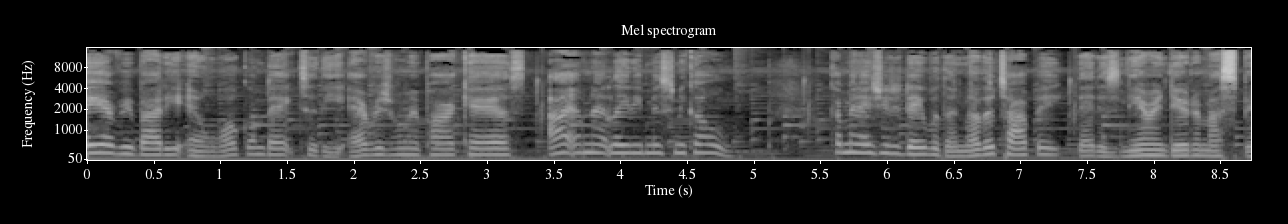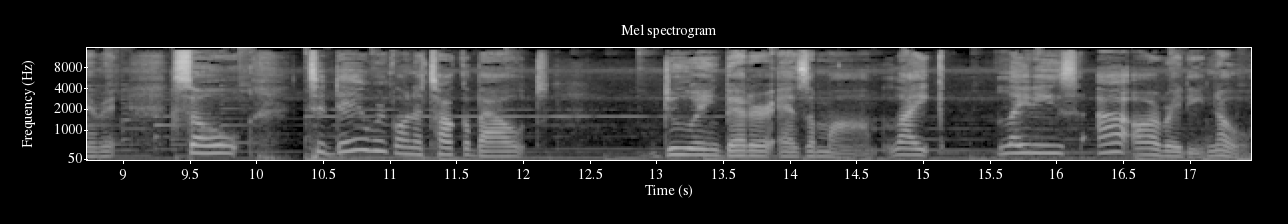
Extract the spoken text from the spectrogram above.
Hey, everybody, and welcome back to the Average Woman Podcast. I am that lady, Miss Nicole, coming at you today with another topic that is near and dear to my spirit. So, today we're going to talk about doing better as a mom. Like, ladies, I already know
